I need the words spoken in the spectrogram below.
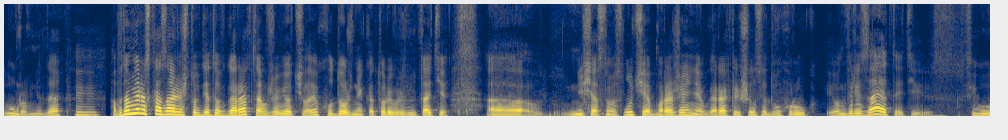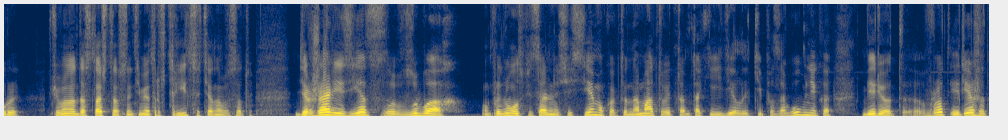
уровня, да. Угу. А потом мне рассказали, что где-то в горах там живет человек, художник, который в результате э, несчастного случая, обморожения в горах лишился двух рук. И он вырезает эти фигуры. Причем она достаточно сантиметров 30, она высоту. Держа резец в зубах. Он придумал специальную систему, как-то наматывает там такие делает типа загубника, берет в рот и режет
